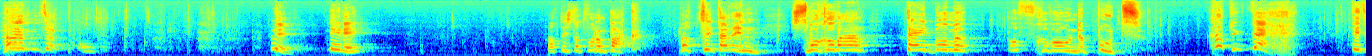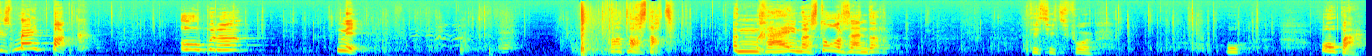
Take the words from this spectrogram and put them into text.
Hands up! Nee, nee, nee. Wat is dat voor een pak? Wat zit daarin? Smokkelwaar, tijdbommen of gewoon de poet? Gaat u weg. Dit is mijn pak. Openen. Nee. Wat was dat? Een geheime stoorzender. Het is iets voor... O- opa.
